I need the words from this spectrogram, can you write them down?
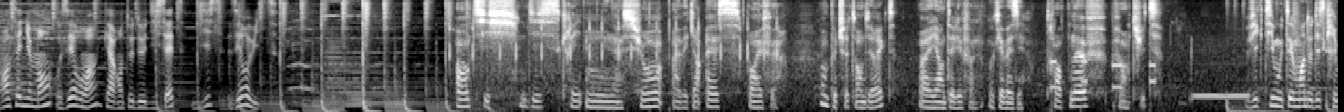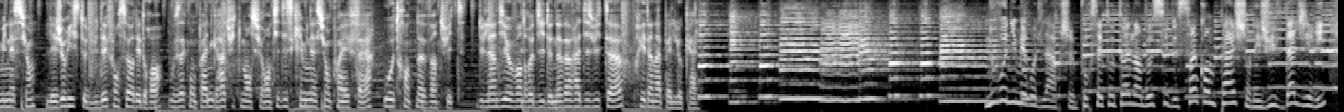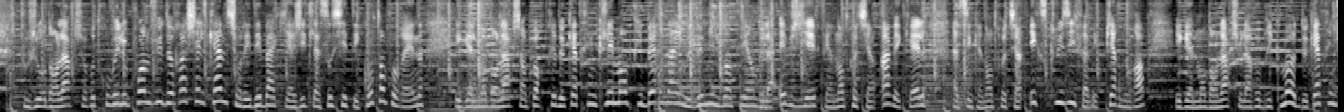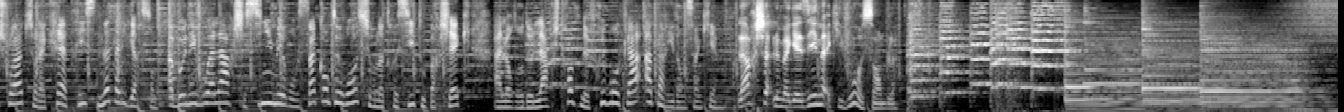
Renseignements au 01 42 17 10 08. Anti-discrimination avec un S.fr. On peut chatter en direct Il y a un téléphone. Ok, vas-y. 39 28. Victime ou témoin de discrimination, les juristes du Défenseur des droits vous accompagnent gratuitement sur antidiscrimination.fr ou au 39 28. Du lundi au vendredi de 9h à 18h, prix d'un appel local. Nouveau numéro de l'Arche. Pour cet automne, un dossier de 50 pages sur les Juifs d'Algérie. Toujours dans l'Arche, retrouvez le point de vue de Rachel Kahn sur les débats qui agitent la société contemporaine. Également dans l'Arche, un portrait de Catherine Clément, prix Bernheim 2021 de la FJF et un entretien avec elle, ainsi qu'un entretien exclusif avec Pierre Nora. Également dans l'Arche, la rubrique mode de Catherine Schwab sur la créatrice Nathalie Garçon. Abonnez-vous à l'Arche, 6 numéros 50 euros sur notre site ou par chèque à l'ordre de l'Arche 39 rue Broca à Paris dans le 5 L'Arche, le magazine qui vous ressemble.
